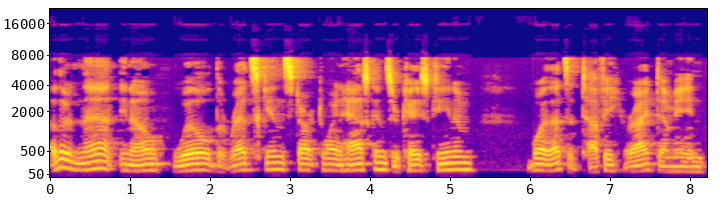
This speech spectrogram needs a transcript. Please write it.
other than that, you know, will the Redskins start Dwayne Haskins or Case Keenum? Boy, that's a toughie, right? I mean,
